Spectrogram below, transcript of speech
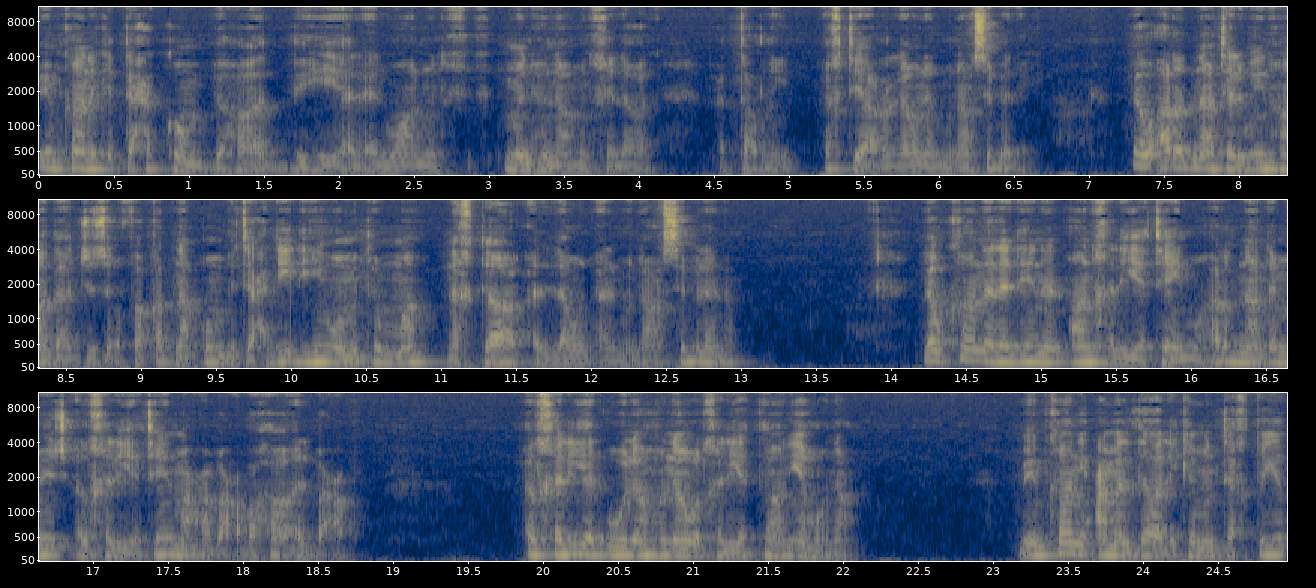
بإمكانك التحكم بهذه الألوان من هنا من خلال التظليل اختيار اللون المناسب لك. لو أردنا تلوين هذا الجزء فقط نقوم بتحديده ومن ثم نختار اللون المناسب لنا. لو كان لدينا الآن خليتين وأردنا دمج الخليتين مع بعضها البعض. الخلية الأولى هنا والخلية الثانية هنا. بإمكاني عمل ذلك من تخطيط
